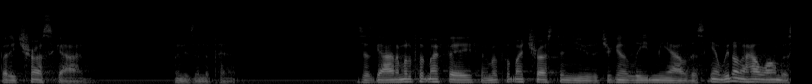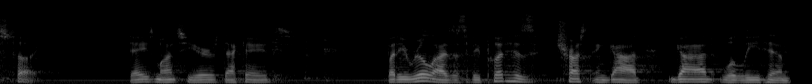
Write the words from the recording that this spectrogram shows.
but he trusts God when he's in the pit. He says, God, I'm going to put my faith and I'm going to put my trust in you that you're going to lead me out of this. Again, we don't know how long this took days, months, years, decades. But he realizes if he put his trust in God, God will lead him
